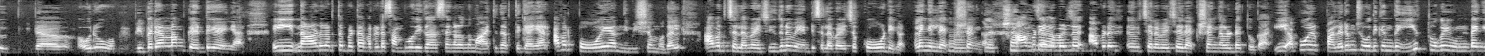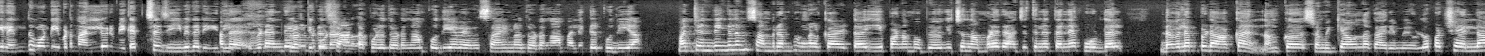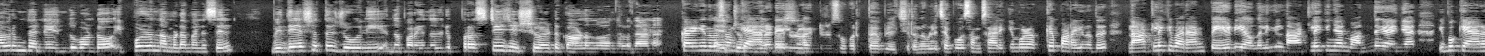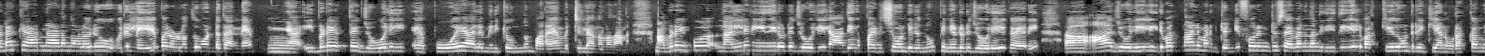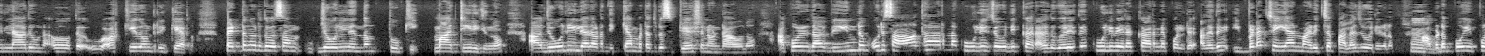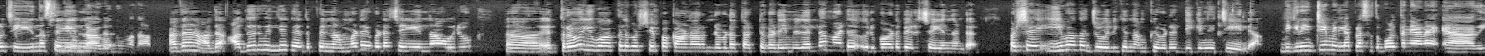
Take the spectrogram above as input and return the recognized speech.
ഒരു വിവരണം കേട്ട് കഴിഞ്ഞാൽ ഈ നാട് കടത്തപ്പെട്ടവരുടെ സംഭവ വികാസങ്ങളൊന്ന് മാറ്റി നിർത്തി കഴിഞ്ഞാൽ അവർ പോയ നിമിഷം മുതൽ അവർ ചെലവഴിച്ച ഇതിനു വേണ്ടി ചെലവഴിച്ച കോടികൾ അല്ലെങ്കിൽ ലക്ഷങ്ങൾ ലക്ഷങ്ങൾ അവിടെ അവളുടെ അവിടെ ചെലവഴിച്ച ലക്ഷങ്ങളുടെ തുക. ഈ അപ്പോൾ പലരും ചോദിക്കുന്നത് ഈ തുക ഉണ്ടെങ്കിൽ എന്തുകൊണ്ട് ഇവിടെ നല്ലൊരു മികച്ച ജീവിത രീതി ഇവിടെ എന്തെങ്കിലും സ്റ്റാർട്ടപ്പുകൾ തുടങ്ങാം പുതിയ വ്യവസായങ്ങൾ തുടങ്ങാം അല്ലെങ്കിൽ പുതിയ മറ്റെന്തെങ്കിലും സംരംഭങ്ങൾക്കായിട്ട് ഈ പണം ഉപയോഗിച്ച് നമ്മുടെ രാജ്യത്തിനെ തന്നെ കൂടുതൽ ഡെവലപ്ഡ് ആക്കാൻ നമുക്ക് ശ്രമിക്കാവുന്ന കാര്യമേ ഉള്ളൂ. പക്ഷെ എല്ലാവരും തന്നെ എന്തുകൊണ്ടോ ഇപ്പോഴും നമ്മുടെ മനസ്സിൽ വിദേശത്ത് ജോലി എന്ന് പറയുന്നത് ഒരു പ്രസ്റ്റീജ് ഇഷ്യൂ ആയിട്ട് കാണുന്നു എന്നുള്ളതാണ് കഴിഞ്ഞ ദിവസം കാനഡയിലുള്ള എന്റെ ഒരു സുഹൃത്ത് വിളിച്ചിരുന്നു. വിളിച്ചപ്പോൾ സംസാരിക്കുമ്പോഴൊക്കെ പറയുന്നത് നാട്ടിലേക്ക് വരാൻ പേടിയാവുന്നു. അല്ലെങ്കിൽ നാട്ടിലേക്ക് ഞാൻ വന്നു കഴിഞ്ഞാൽ ഇപ്പൊ കാനഡക്കാരനാണെന്നുള്ളൊരു ഒരു ലേബൽ ഉള്ളത് കൊണ്ട് തന്നെ ഇവിടെയൊക്കെ ജോലി പോയാലും എനിക്ക് ഒന്നും പറയാൻ പറ്റില്ല എന്നുള്ളതാണ്. അവിടെ ഇപ്പോ നല്ല രീതിയിലൊരു ജോലിയിൽ ആദ്യം പഠിച്ചുകൊണ്ടിരുന്നു. പിന്നീട് ഒരു ജോലിയിൽ കയറി. ആ, ആ ജോലിയിൽ ഇരുപത്തിനാല് മണി ട്വന്റി ഫോർ ഇന്റു സെവൻ എന്ന രീതിയിൽ വർക്ക് ചെയ്തുകൊണ്ടിരിക്കുകയാണ്. ഉറക്കമില്ലാതെ വർക്ക് ചെയ്തുകൊണ്ടിരിക്കുകയായിരുന്നു. പെട്ടെന്ന് ഒരു ദിവസം ജോലിയിൽ നിന്നും തൂക്കി മാറ്റിയിരിക്കുന്നു. ആ ജോലി ഇല്ലാതെ അവിടെ നിൽക്കാൻ പറ്റാത്തൊരു സിറ്റുവേഷൻ ഉണ്ടാവുന്നു. അപ്പോൾ ഇതാ വീണ്ടും ഒരു സാധാരണ കൂലി ജോലിക്കാർ അതായത് ഒരു കൂലി വേലക്കാരനെ പോലെ അതായത് ഇവിടെ ചെയ്യാൻ മടിച്ച പല ജോലികളും അവിടെ പോയി ഇപ്പോൾ ചെയ്യുന്ന സ്ഥിതി ഉണ്ടാകുന്നു. അതാണ്. അതാണ്. അത് അതൊരു വലിയ കാര്യം നമ്മുടെ ഇവിടെ ചെയ്യുന്ന ഒരു എത്രയോ യുവാക്കൾ പക്ഷെ ഇപ്പൊ കാണാറുണ്ട് ഇവിടെ തട്ടുകടയും ഇതെല്ലാമായിട്ട് ഒരുപാട് പേര് ചെയ്യുന്നുണ്ട്. പക്ഷെ ഈ വക ജോലിക്ക് നമുക്ക് ഇവിടെ ഡിഗ്നിറ്റി ഇല്ല ഡിഗ്നിറ്റിയും ഇല്ല. പ്ലസ് അതുപോലെ തന്നെയാണ്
